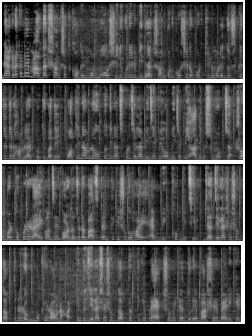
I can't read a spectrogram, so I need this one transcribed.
নাগরাকাটায় মালদার সাংসদ খগেন মুর্মু ও শিলিগুড়ির বিধায়ক শঙ্কর ঘোষের ওপর তৃণমূলের দুষ্কৃতীদের হামলার প্রতিবাদে পথে নামল উত্তর দিনাজপুর জেলা বিজেপি ও বিজেপি আদিবাসী মোর্চা। সোমবার দুপুরে রায়গঞ্জের কর্ণজোড়া বাসস্ট্যান্ড থেকে শুরু হয় এক বিক্ষোভ মিছিল, যা জেলা শাসক দপ্তরের অভিমুখে রওনা হয়। কিন্তু জেলা শাসক দপ্তর থেকে প্রায় একশো মিটার দূরে বাঁশের ব্যারিকেড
